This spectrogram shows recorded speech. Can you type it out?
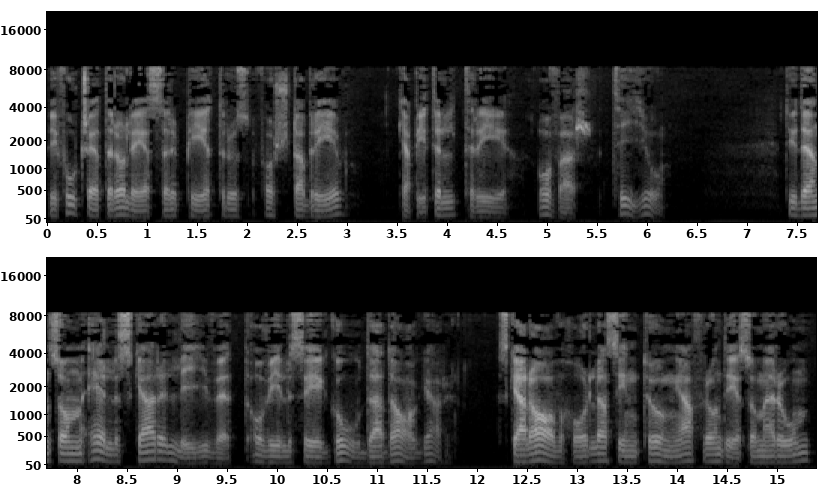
Vi fortsätter och läser Petrus första brev, kapitel 3 och vers 10. Ty den som älskar livet och vill se goda dagar skall avhålla sin tunga från det som är ont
